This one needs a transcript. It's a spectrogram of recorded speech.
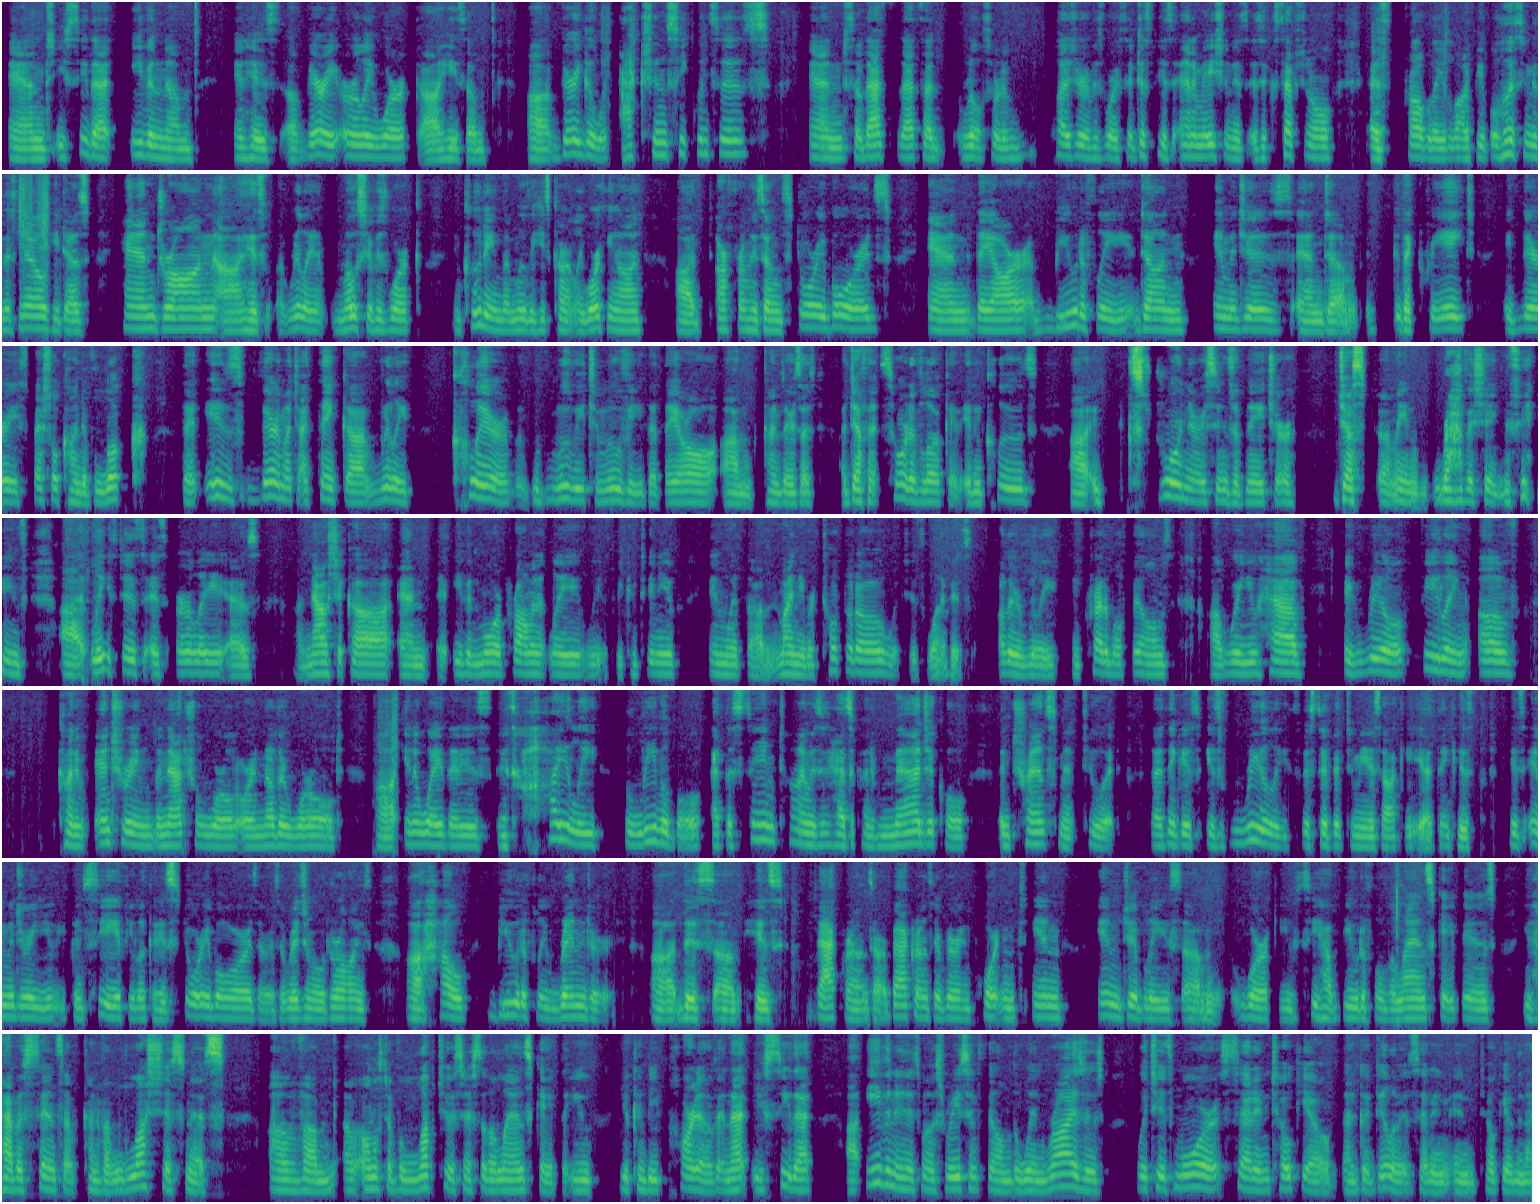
and you see that even um, in his uh, very early work. Uh, he's um, uh, very good with action sequences, and so that's that's a real sort of pleasure of his work. So just his animation is, is exceptional, as probably a lot of people listening to this know. He does hand drawn. Uh, his really most of his work including the movie he's currently working on, uh, are from his own storyboards, and they are beautifully done images and um, that create a very special kind of look that is very much, I think, uh, really clear movie to movie that they are all um, kind of there's a, a, definite sort of look. It, it includes uh, extraordinary scenes of nature, just I mean ravishing scenes, uh, at least as as early as Nausicaa, and even more prominently, we, we continue in with um, My Neighbor Totoro, which is one of his other really incredible films, uh, where you have a real feeling of kind of entering the natural world or another world uh, in a way that is is highly believable at the same time as it has a kind of magical entrancement to it that I think is is really specific to Miyazaki. I think his his imagery you, you can see if you look at his storyboards or his original drawings uh, how beautifully rendered uh, this um, his backgrounds are. Backgrounds are very important in in Ghibli's um, work. You see how beautiful the landscape is. You have a sense of kind of a lusciousness of, um, of almost a voluptuousness of the landscape that you you can be part of, and that you see that uh, even in his most recent film, The Wind Rises, which is more set in Tokyo. A good deal of it is set in, in Tokyo in the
